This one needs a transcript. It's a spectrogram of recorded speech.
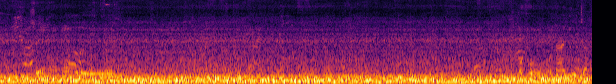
บสวยงามมากเลยโอ้โห น่าอยู่จัง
